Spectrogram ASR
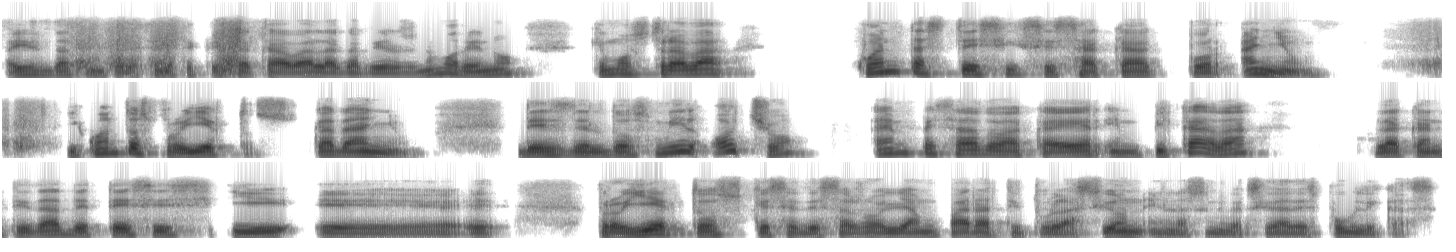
Hay un dato interesante que sacaba la Gabriela René Moreno que mostraba cuántas tesis se saca por año y cuántos proyectos cada año. Desde el 2008 ha empezado a caer en picada la cantidad de tesis y eh, eh, proyectos que se desarrollan para titulación en las universidades públicas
